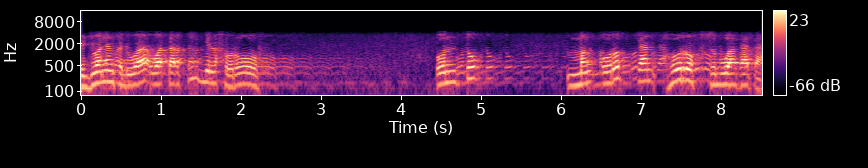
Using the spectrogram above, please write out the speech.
Tujuan yang kedua, watartibil huruf. Untuk mengurutkan huruf sebuah kata.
